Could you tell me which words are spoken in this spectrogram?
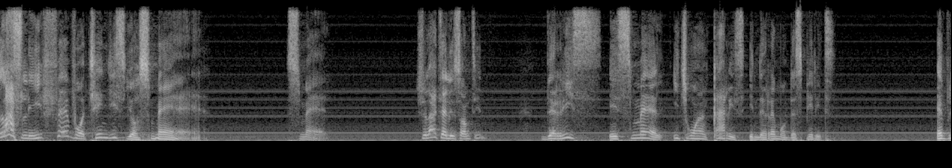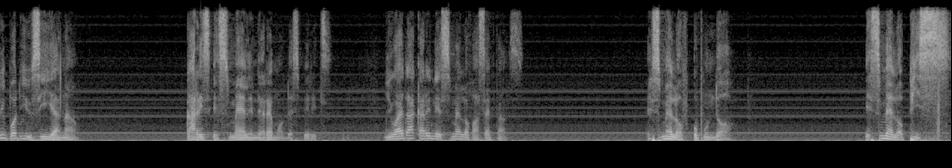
Lastly, favor changes your smell. Smell. Should I tell you something? There is a smell each one carries in the realm of the spirit. Everybody you see here now carries a smell in the realm of the spirit. You are either carrying a smell of acceptance, a smell of open door, a smell of peace,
